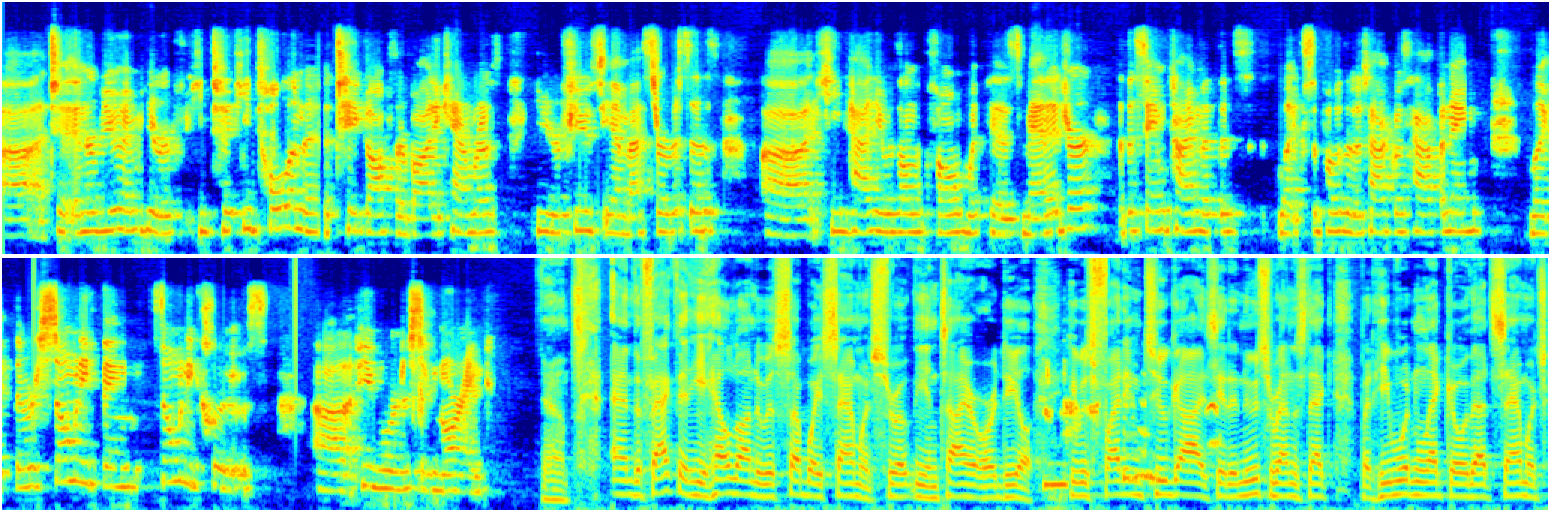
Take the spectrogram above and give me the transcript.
uh, to interview him, he ref- he, t- he told them to take off their body cameras. He refused EMS services. Uh, he had he was on the phone with his manager at the same time that this like supposed attack was happening. Like there were so many things, so many clues uh, that people were just ignoring. Yeah. And the fact that he held onto his Subway sandwich throughout the entire ordeal. He was fighting two guys. He had a noose around his neck, but he wouldn't let go of that sandwich.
